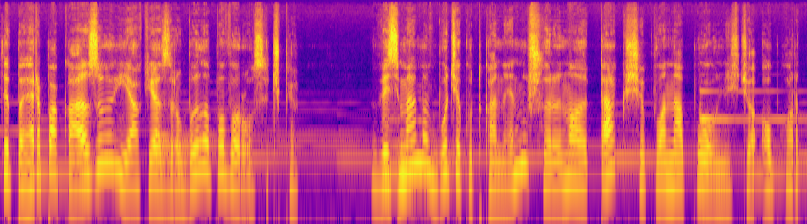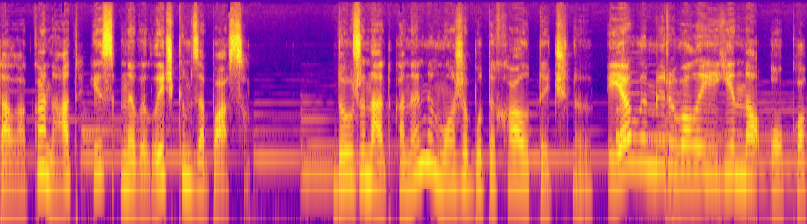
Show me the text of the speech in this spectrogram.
Тепер показую, як я зробила поворосочки. Візьмемо будь-яку тканину шириною так, щоб вона повністю обгортала канат із невеличким запасом. Довжина тканини може бути хаотичною. Я вимірювала її на око,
